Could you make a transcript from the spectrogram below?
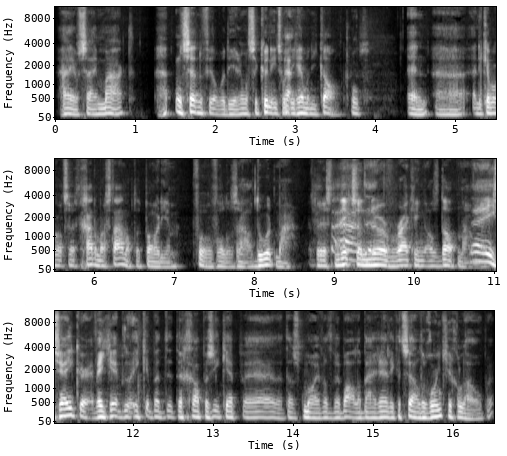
hij of zij maakt, ontzettend veel waardering. Want ze kunnen iets wat Ja. ik helemaal niet kan. Klopt. En, eh, en ik heb ook altijd gezegd, ga er maar staan op dat podium voor een volle zaal. Doe het maar. Er is Ja, niks zo nerve-wracking als dat nou. Nee, zeker. Weet je, ik bedoel, ik heb, de, de grap is, ik heb, eh, dat is mooi, want we hebben allebei redelijk hetzelfde rondje gelopen.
